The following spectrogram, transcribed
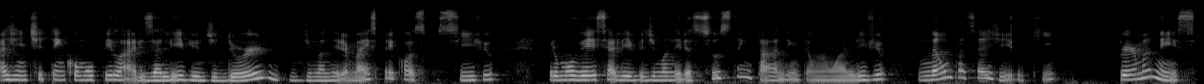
a gente tem como pilares alívio de dor de maneira mais precoce possível, promover esse alívio de maneira sustentada, então é um alívio não passageiro que permaneça,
